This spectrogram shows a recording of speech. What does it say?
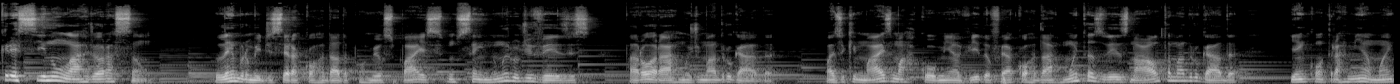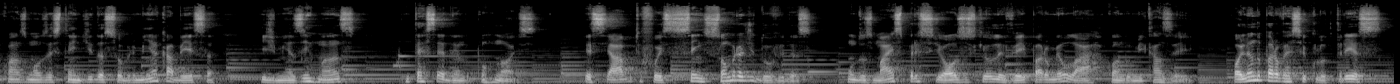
Cresci num lar de oração. Lembro-me de ser acordada por meus pais um sem número de vezes para orarmos de madrugada, mas o que mais marcou minha vida foi acordar muitas vezes na alta madrugada e encontrar minha mãe com as mãos estendidas sobre minha cabeça e de minhas irmãs, intercedendo por nós. Esse hábito foi, sem sombra de dúvidas, um dos mais preciosos que eu levei para o meu lar quando me casei. Olhando para o versículo 3,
